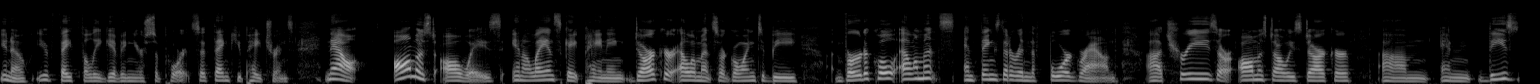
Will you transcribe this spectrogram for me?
you know, you're faithfully giving your support. So thank you, patrons. Now, almost always in a landscape painting, darker elements are going to be vertical elements and things that are in the foreground. Uh, trees are almost always darker, um, and these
